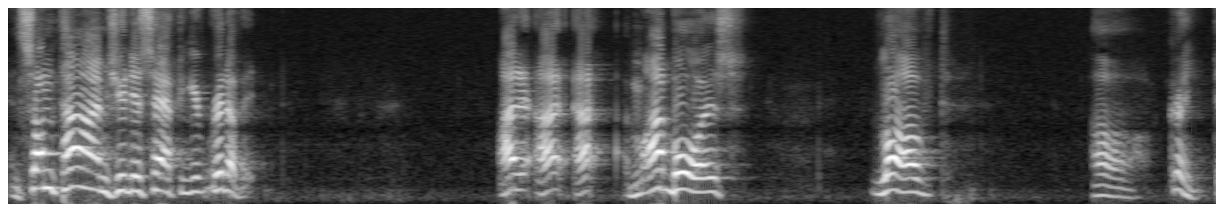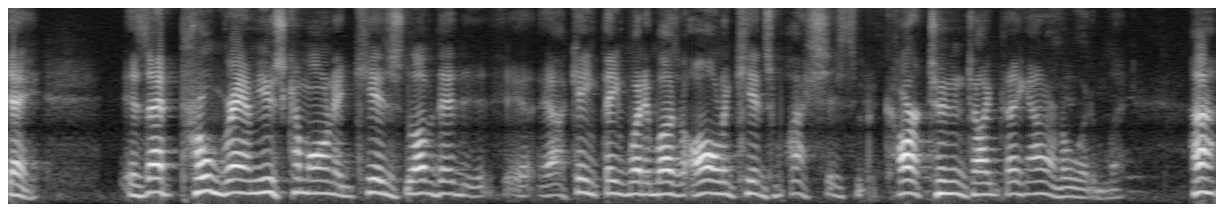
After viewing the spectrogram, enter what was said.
And sometimes you just have to get rid of it. I, I, I my boys loved, oh, great day. Is that program used to come on and kids loved it? I can't think what it was. All the kids watched this cartoon type thing. I don't know what it was. Huh?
